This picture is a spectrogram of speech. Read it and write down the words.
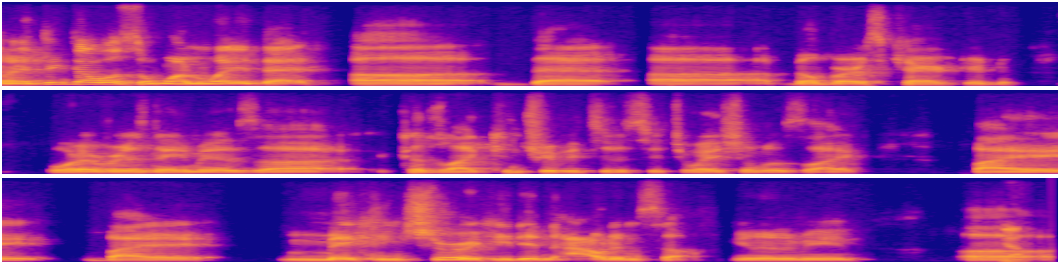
and I think that was the one way that uh, that uh, Bill Burr's character, whatever his name is, uh, could like contribute to the situation was like by by making sure he didn't out himself. You know what I mean? Uh,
